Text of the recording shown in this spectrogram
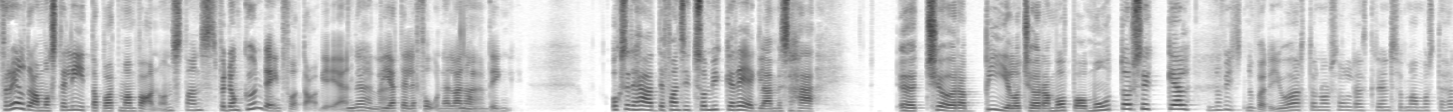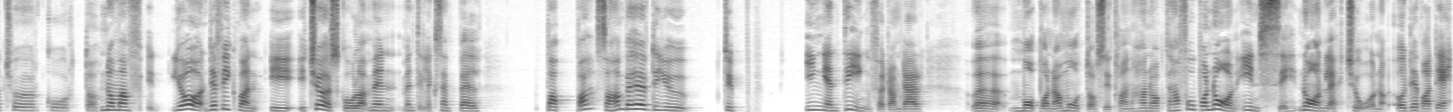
föräldrar måste lita på att man var någonstans, för de kunde inte få tag i en Nej, nej. via telefon eller Nej. någonting. Också det här att det fanns inte så mycket regler med så här ö, köra bil och köra moppe och motorcykel. No visst, nu var det ju 18 års åldersgräns och man måste ha körkort och... Nå, man, ja, det fick man i, i körskola, men, men till exempel pappa, så han behövde ju typ ingenting för de där mopporna och motorcyklarna han åkte. Han får på någon insi, någon lektion och, det var det.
